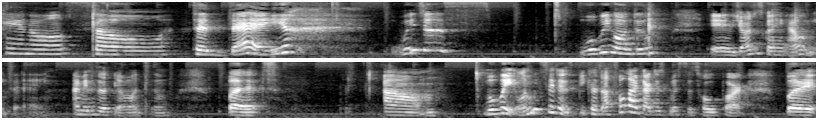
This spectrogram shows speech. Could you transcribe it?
channel. So today we just what we gonna do is y'all just gonna hang out with me today. I mean, if y'all want to, but um, but wait, let me say this because I feel like I just missed this whole part. But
